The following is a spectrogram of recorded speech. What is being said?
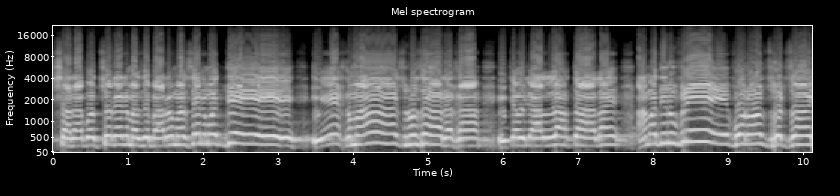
সারা বছরের মাঝে বারো মাসের মধ্যে এক মাস রোজা রাখা, এটা হইল আল্লাহ আমাদের উপরে ফরজ করছেন,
